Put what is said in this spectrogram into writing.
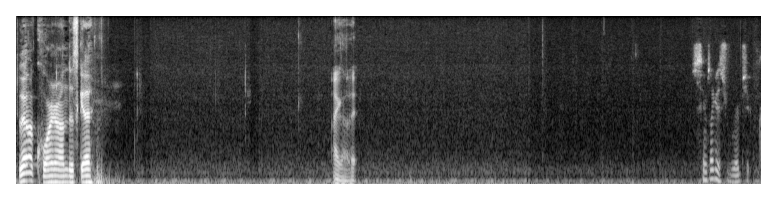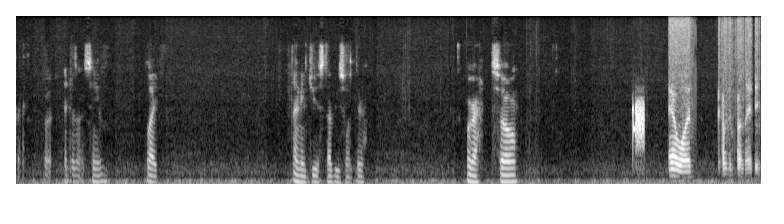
Do we have a corner on this guy? I got it. Seems like his ribs are cracked, but it doesn't seem like any GSWs went through. Okay, so L1, coming in front landing.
